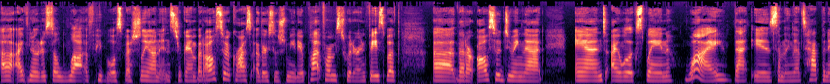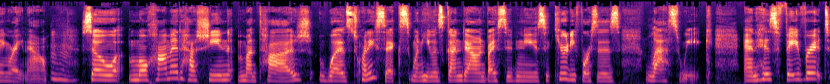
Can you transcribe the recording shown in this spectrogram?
Uh, I've noticed a lot of people, especially on Instagram, but also across other social media platforms, Twitter and Facebook, uh, that are also doing that. And I will explain why that is something that's happening right now. So, Mohammed Hashin Montaj was 26 when he was gunned down by Sudanese security forces last week. And his favorite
